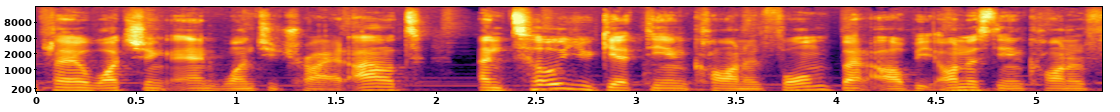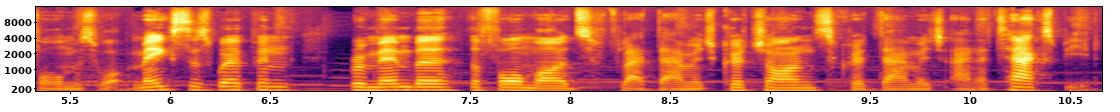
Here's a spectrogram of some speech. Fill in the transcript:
player watching and want to try it out, until you get the incarnate form, but I'll be honest, the incarnate form is what makes this weapon, remember the four mods, flat damage, crit chance, crit damage, and attack speed.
